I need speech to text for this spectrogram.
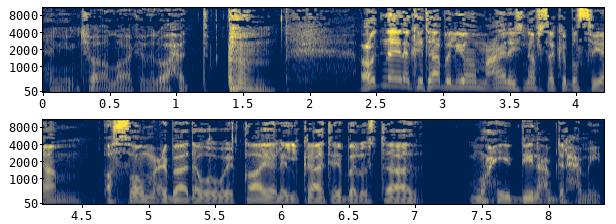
يعني إن شاء الله كذا الواحد. عدنا إلى كتاب اليوم. عالج نفسك بالصيام. الصوم عبادة ووقاية للكاتب الأستاذ محي الدين عبد الحميد.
